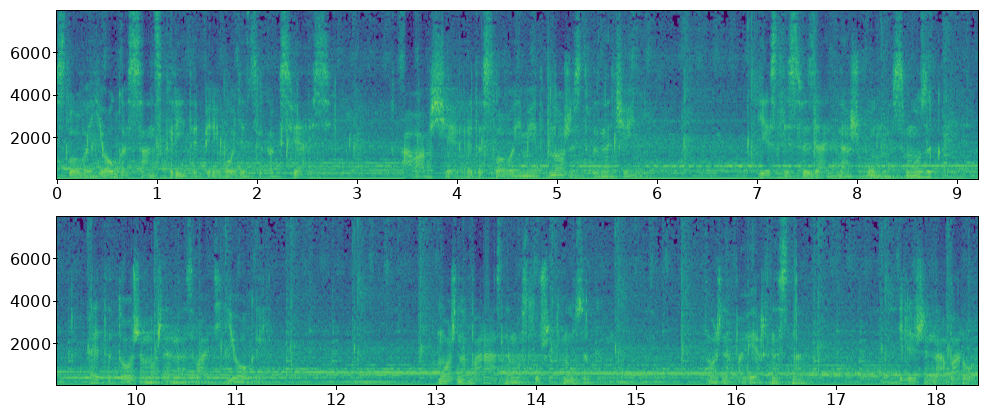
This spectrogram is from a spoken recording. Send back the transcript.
Слово «йога» с санскрита переводится как «связь», а вообще это слово имеет множество значений. Если связать наш ум с музыкой, это тоже можно назвать йогой. Можно по-разному слушать музыку. Можно поверхностно, или же наоборот,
